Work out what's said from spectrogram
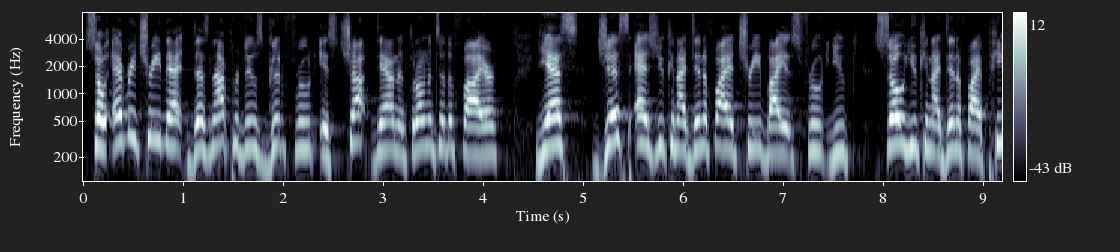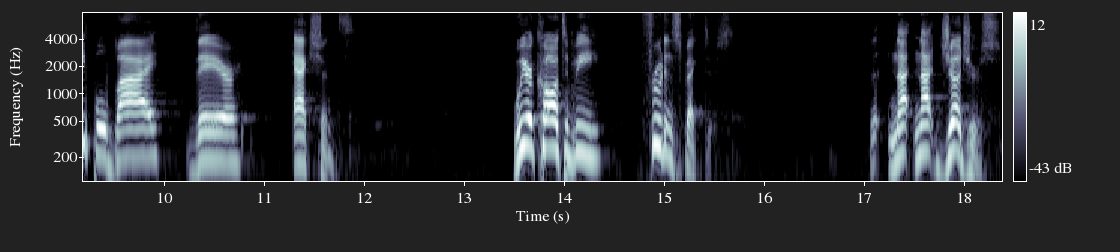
So every tree that does not produce good fruit is chopped down and thrown into the fire. Yes, just as you can identify a tree by its fruit, you, so you can identify people by their actions. We are called to be fruit inspectors, not, not judgers.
